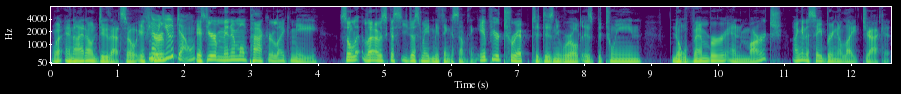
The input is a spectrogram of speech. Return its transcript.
Well, and I don't do that. So if No, you're you don't. if you're a minimal packer like me, so I was guess you just made me think of something. If your trip to Disney World is between November and March, I'm going to say bring a light jacket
